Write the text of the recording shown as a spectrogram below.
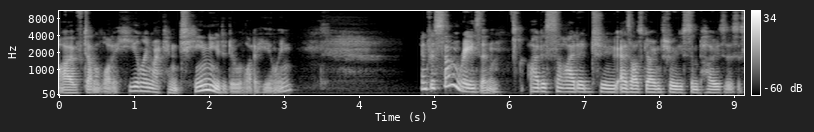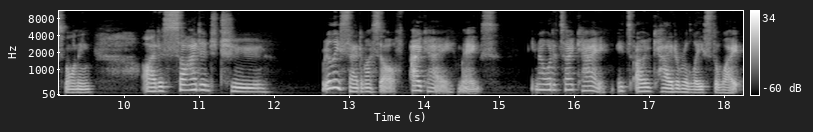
I've done a lot of healing, I continue to do a lot of healing. And for some reason, I decided to, as I was going through some poses this morning, I decided to really say to myself, okay, Megs, you know what? It's okay. It's okay to release the weight.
